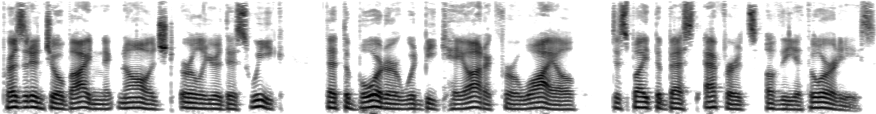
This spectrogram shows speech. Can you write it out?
President Joe Biden acknowledged earlier this week that the border would be chaotic for a while despite the best efforts of the authorities.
